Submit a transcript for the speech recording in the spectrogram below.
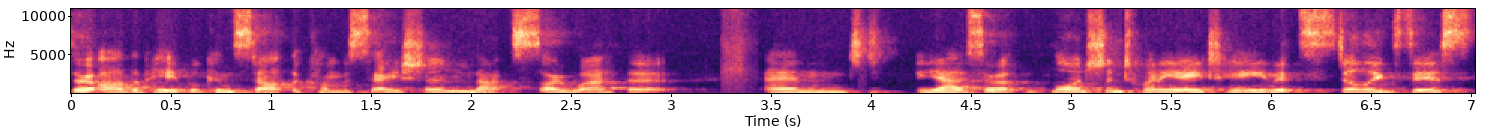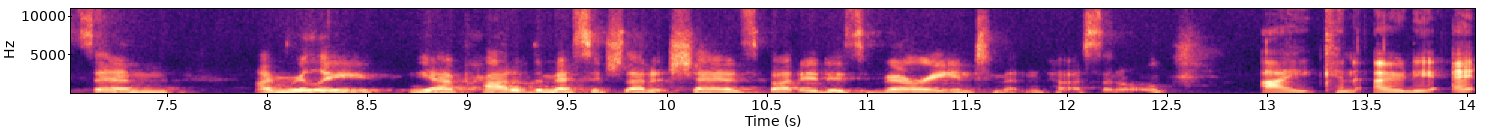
so other people can start the conversation, that's so worth it. And yeah, so it launched in 2018. It still exists and I'm really, yeah, proud of the message that it shares, but it is very intimate and personal. I can only. Eh,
